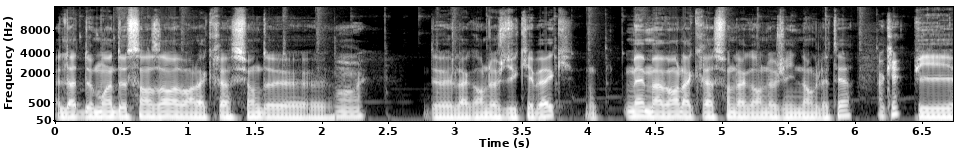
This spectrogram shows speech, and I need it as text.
elle date de moins de 200 ans avant la création de, Ouais, ouais. de la Grande Loge du Québec. Donc même avant la création de la Grande Loge d'Angleterre. Ok. Puis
